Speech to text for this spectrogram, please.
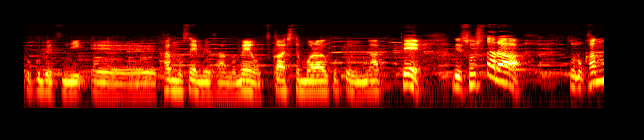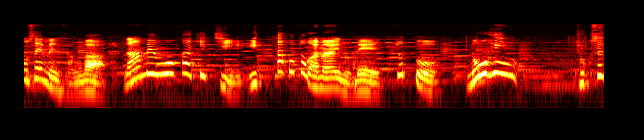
特別に、えー、菅野製麺さんの麺を使わせてもらうことになって、で、そしたら、その菅野製麺さんが、ラーメンウォーカーキッチン行ったことがないので、ちょっと納品直接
